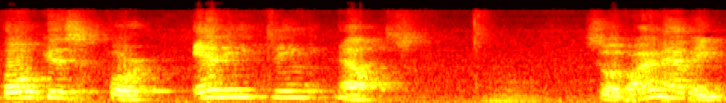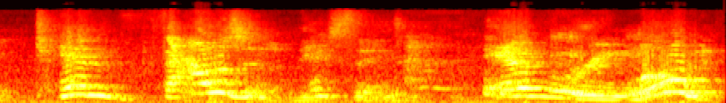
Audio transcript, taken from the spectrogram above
focus for anything else. So if I'm having 10,000 of these things every moment,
